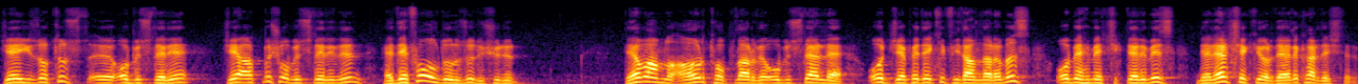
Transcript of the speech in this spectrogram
C-130 e, obüsleri, C-60 obüslerinin hedefi olduğunuzu düşünün. Devamlı ağır toplar ve obüslerle o cephedeki fidanlarımız, o Mehmetçiklerimiz neler çekiyor değerli kardeşlerim.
